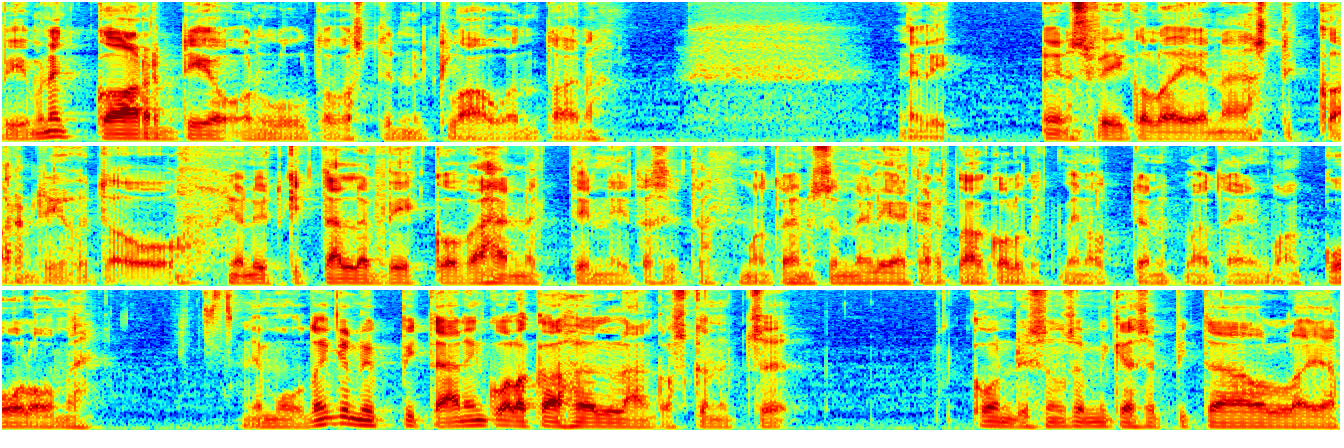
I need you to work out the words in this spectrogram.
viimeinen kardio on luultavasti nyt lauantaina. Eli ensi viikolla ei enää sitten kardioita ole. Ja nytkin tälle viikkoon vähennettiin niitä sitä. Mä oon tehnyt sen neljä kertaa 30 minuuttia, nyt mä tein vain kolme. Ja muutenkin nyt pitää niin alkaa höllään, koska nyt se kondis on se, mikä se pitää olla. Ja,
